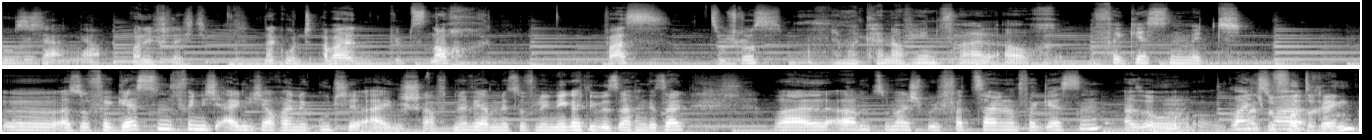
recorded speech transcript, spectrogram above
muss ich sagen, ja. auch nicht schlecht. Na gut, aber gibt es noch was zum Schluss? ja. Man kann auf jeden Fall auch vergessen mit. Äh, Also vergessen finde ich eigentlich auch eine gute Eigenschaft. Ne? Wir haben nicht so viele negative Sachen gesagt, weil ähm, zum Beispiel verzeihen und vergessen. Also Meinst du manchmal. verdrängen?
